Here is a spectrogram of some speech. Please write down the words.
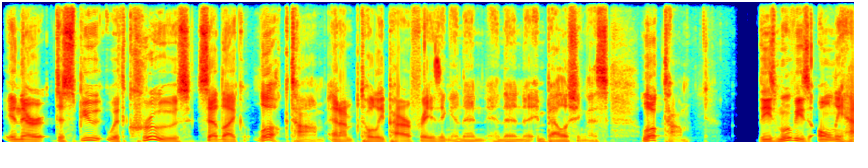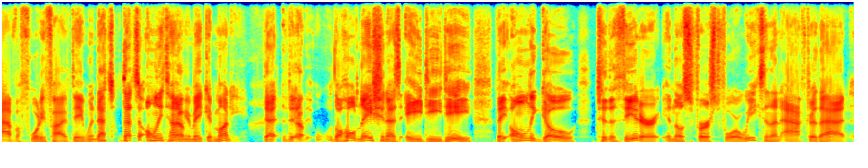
in their dispute with Cruise said like, "Look, Tom," and I'm totally paraphrasing and then and then embellishing this. Look, Tom, these movies only have a 45 day win. That's that's the only time you're making money. That the, the whole nation has ADD. They only go to the theater in those first four weeks, and then after that,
